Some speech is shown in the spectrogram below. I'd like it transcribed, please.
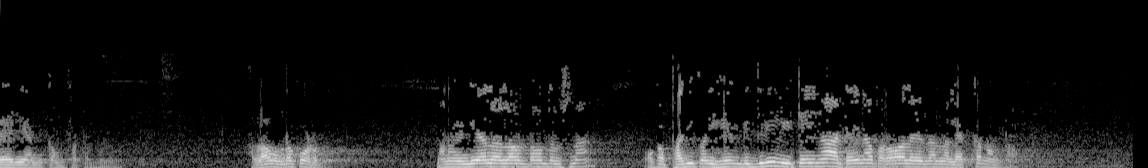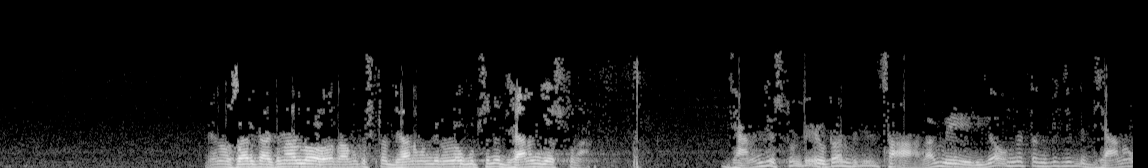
very uncomfortable. అలా ఉండకూడదు. మనం ఇండియాలో ఎలా ఉంటామో తెలిసినా? ఒక పది పదిహేను డిగ్రీలు ఇటైనా అటైనా పర్వాలేదన్న లెక్కన ఉంటాం. నేను ఒకసారి కాకినాడలో రామకృష్ణ ధ్యాన మందిరంలో కూర్చొని ధ్యానం చేస్తున్నా. ధ్యానం చేస్తుంటే ఏమిటో అనిపించింది? చాలా వేడిగా ఉన్నట్టు అనిపించింది. ధ్యానం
